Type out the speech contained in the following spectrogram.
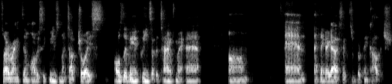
So I ranked them. Obviously, Queens was my top choice. I was living in Queens at the time with my aunt. Um, and I think I got accepted to Brooklyn College.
